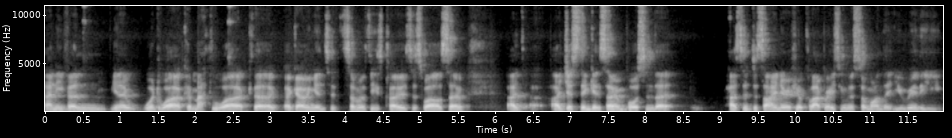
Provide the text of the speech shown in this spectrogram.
and even you know woodwork and metalwork that are, are, going into some of these clothes as well. So I I just think it's so important that as a designer, if you're collaborating with someone, that you really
